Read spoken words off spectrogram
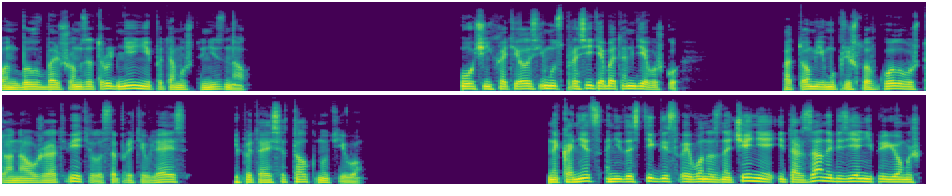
Он был в большом затруднении, потому что не знал. Очень хотелось ему спросить об этом девушку. Потом ему пришло в голову, что она уже ответила, сопротивляясь и пытаясь оттолкнуть его. Наконец они достигли своего назначения, и Тарзан, обезьяний приемыш,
